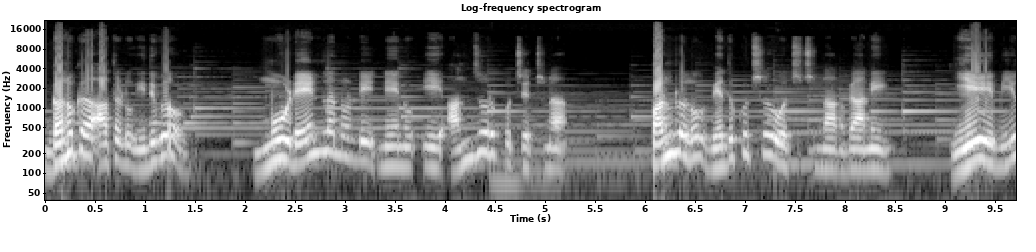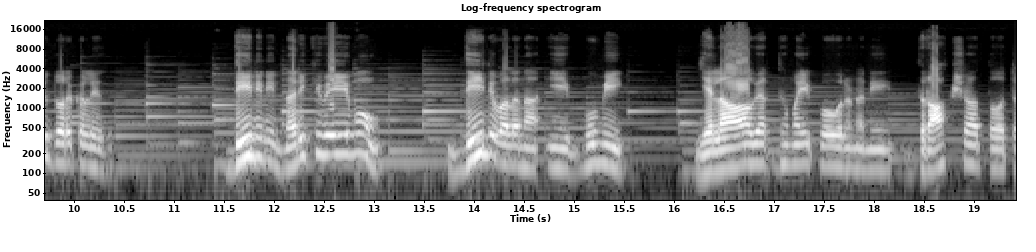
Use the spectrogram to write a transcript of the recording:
గనుక అతడు ఇదిగో మూడేండ్ల నుండి నేను ఈ అంజూరపు చెట్టున పండ్లను వెదుకుచూ వచ్చుచున్నాను గాని ఏమీ దొరకలేదు. దీనిని నరికివేయము దీని వలన ఈ భూమి ఎలా వ్యర్థమైపోవలనని ద్రాక్ష తోట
